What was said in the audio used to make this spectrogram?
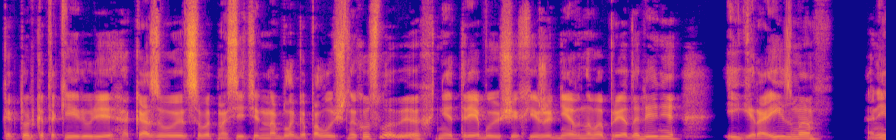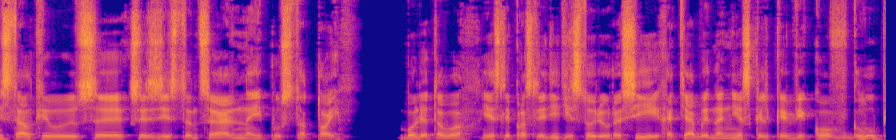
Как только такие люди оказываются в относительно благополучных условиях, не требующих ежедневного преодоления и героизма, они сталкиваются с экзистенциальной пустотой. Более того, если проследить историю России хотя бы на несколько веков вглубь,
